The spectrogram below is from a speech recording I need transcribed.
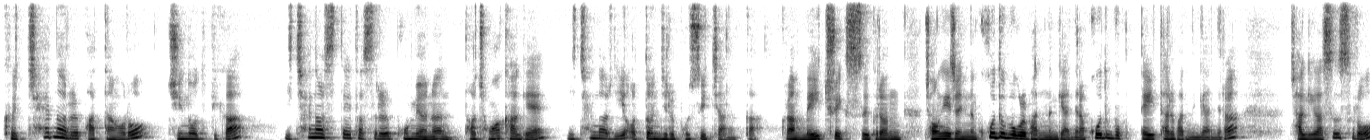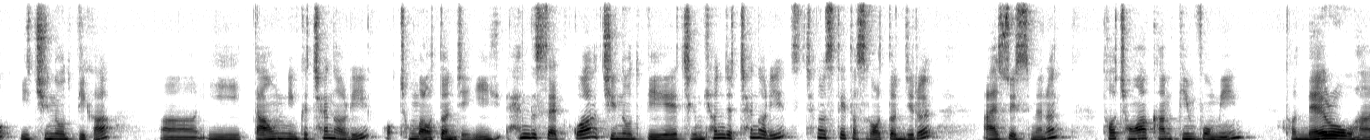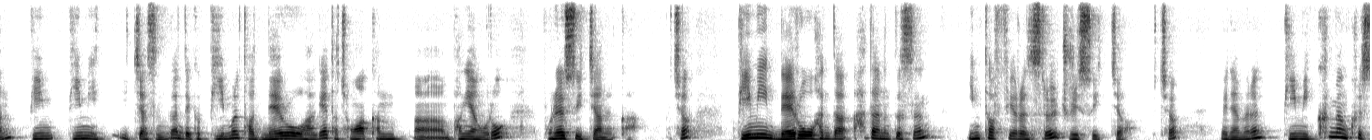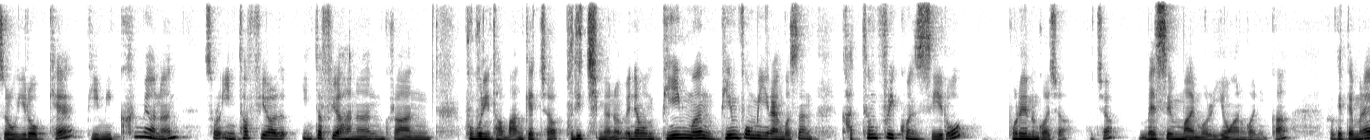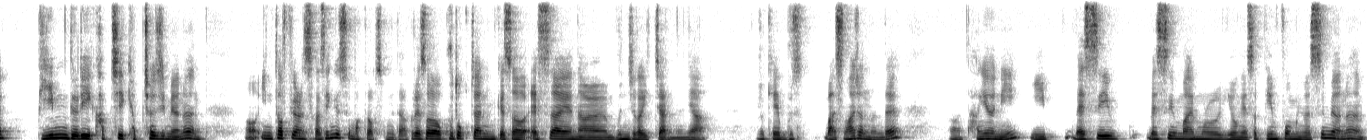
그 채널을 바탕으로 G노드B가 이 채널 스테이터스를 보면은 더 정확하게 이 채널이 어떤지를 볼 수 있지 않을까. 그런 메이트릭스 그런 정해져 있는 코드북을 받는 게 아니라 코드북 데이터를 받는 게 아니라 자기가 스스로 이 G노드B가 어, 이 다운링크 채널이 어, 정말 어떤지 이 핸드셋과 G노드B의 지금 현재 채널이 채널 스테이터스가 어떤지를 알 수 있으면은 더 정확한 빔포밍, 더 네로우한 빔, 빔이 있지 않습니까? 근데 그 빔을 더 네로우하게 더 정확한 어, 방향으로 보낼 수 있지 않을까? 그렇죠? 빔이 네로우하다 하다는 뜻은 인터피어런스를 줄일 수 있죠. 그렇죠? 왜냐하면 빔이 크면 클수록 이렇게 빔이 크면은 서로 인터피어 인터피어 하는 그러한 부분이 더 많겠죠. 부딪히면은 왜냐하면 빔은 빔 포밍이라는 것은 같은 프리퀀시로 보내는 거죠. 그렇죠? 매시브 마이머를 이용하는 거니까. 그렇기 때문에 빔들이 같이 겹쳐지면은 어, 인터피어런스가 생길 수밖에 없습니다. 그래서 구독자님께서 SINR 문제가 있지 않느냐 이렇게 무슨, 말씀하셨는데 어, 당연히 이 매시브 매시브 마이머를 이용해서 빔 포밍을 쓰면은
